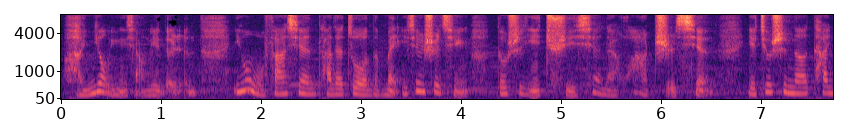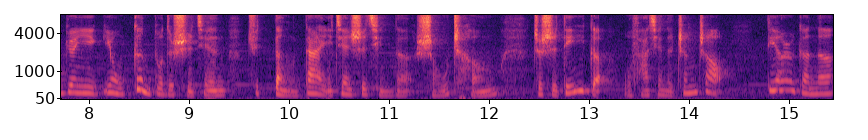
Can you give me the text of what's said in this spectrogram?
很有影响力的人，因为我发现他在做的每一件事情都是以曲线来画直线，也就是呢，他愿意用更多的时间去等待一件事情的熟成，这是第一个我发现的征兆。第二个呢，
